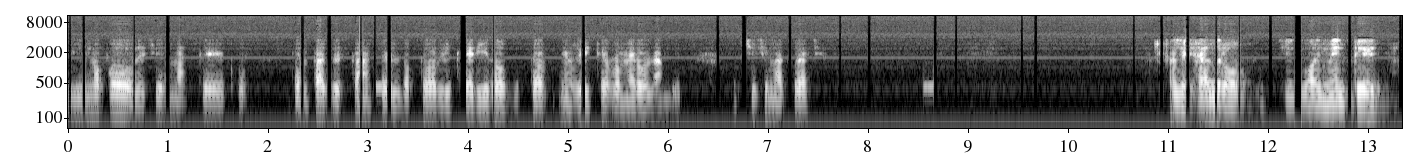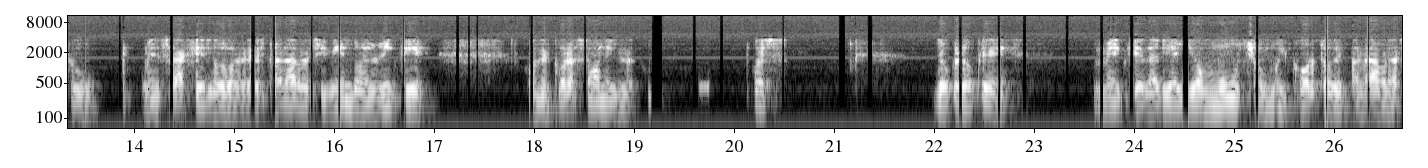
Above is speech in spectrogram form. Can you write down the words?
y no puedo decir más que pues, en paz descanse el doctor, el querido doctor Enrique Romero Lande. Muchísimas gracias. Alejandro, igualmente tu mensaje lo estará recibiendo Enrique con el corazón y pues yo creo que me quedaría yo mucho, muy corto de palabras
